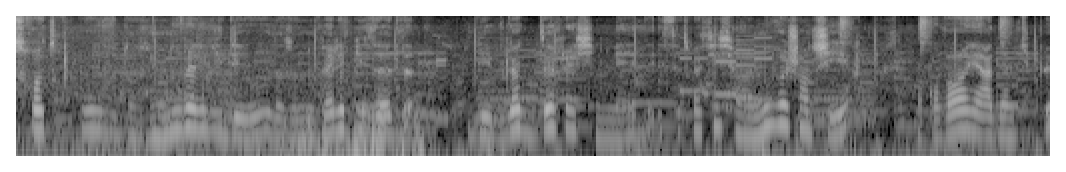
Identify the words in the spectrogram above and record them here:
se retrouve dans une nouvelle vidéo, dans un nouvel épisode des vlogs de Flashing LED. Et cette fois-ci sur un nouveau chantier. Donc on va regarder un petit peu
